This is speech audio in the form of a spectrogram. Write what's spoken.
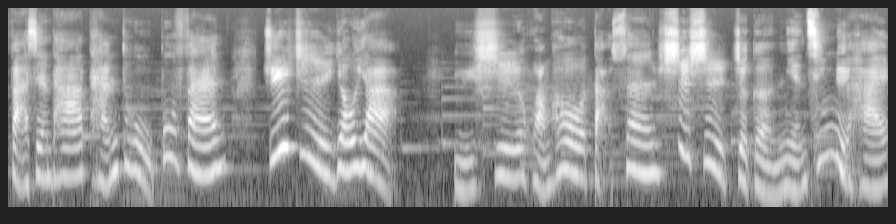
发现她谈吐不凡，举止优雅。于是皇后打算试试这个年轻女孩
